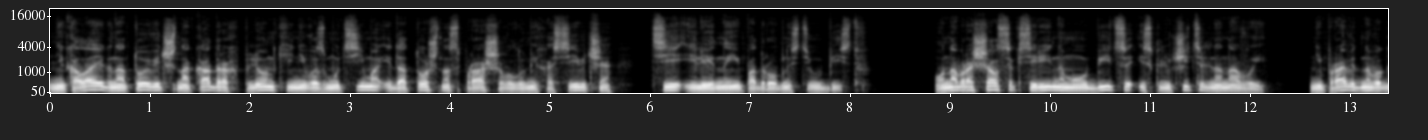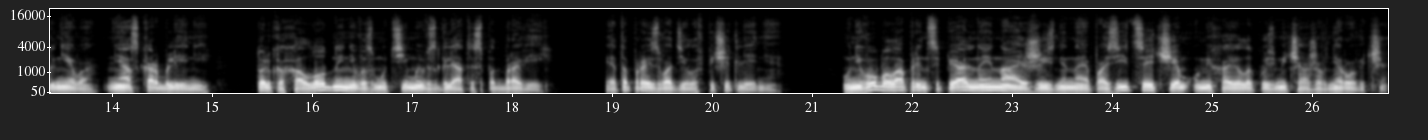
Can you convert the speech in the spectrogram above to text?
Николай Игнатович на кадрах пленки невозмутимо и дотошно спрашивал у Михасевича те или иные подробности убийств. Он обращался к серийному убийце исключительно на «вы». Ни праведного гнева, ни оскорблений, только холодный невозмутимый взгляд из-под бровей. Это производило впечатление. У него была принципиально иная жизненная позиция, чем у Михаила Кузьмича Живнировича.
